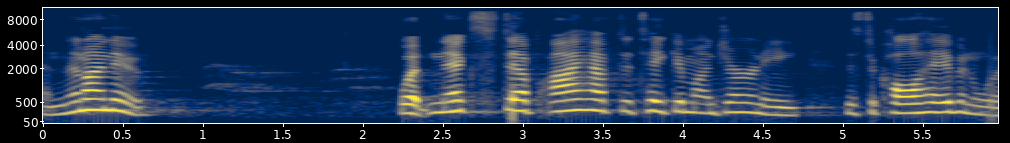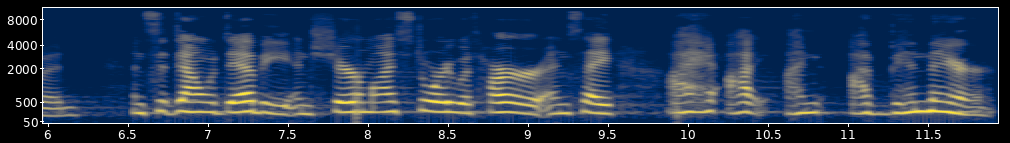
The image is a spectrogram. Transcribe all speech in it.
And then I knew what next step I have to take in my journey is to call Havenwood and sit down with Debbie and share my story with her and say, I, I, I, I've been there.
